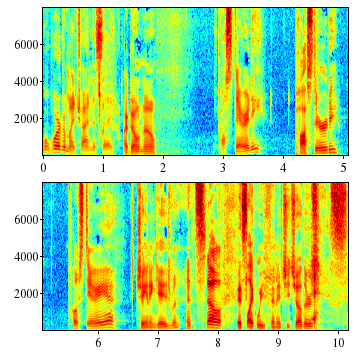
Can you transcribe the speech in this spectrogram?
What word am I trying to say? I don't know. Posterity, Posterity, posterior. chain engagement. so it's like we finish each other's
